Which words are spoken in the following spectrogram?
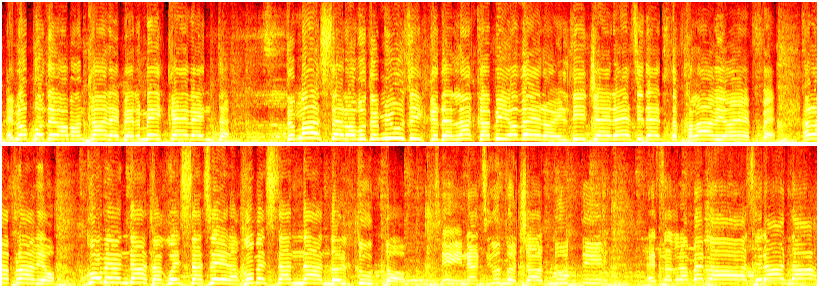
E non poteva mancare per Make Event The Master of the Music dell'HB, ovvero il DJ Resident Flavio F. Allora Flavio, com'è andata questa sera? Come sta andando il tutto? Sì, innanzitutto ciao a tutti, è stata una bella serata,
